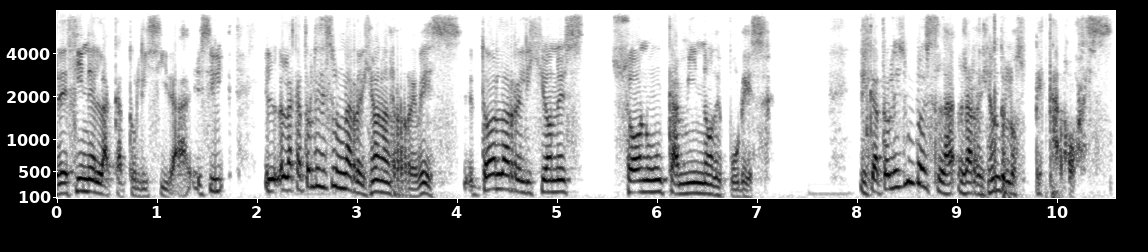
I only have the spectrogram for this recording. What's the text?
define la catolicidad. Es decir, la catolicidad es una religión al revés. Todas las religiones son un camino de pureza. El catolicismo es la, religión de los pecadores.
